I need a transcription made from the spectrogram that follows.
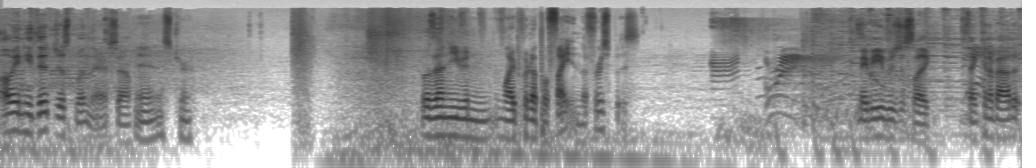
I mean, he did just win there, so Yeah, that's true. Well, then even why put up a fight in the first place? maybe he was just like thinking about it.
